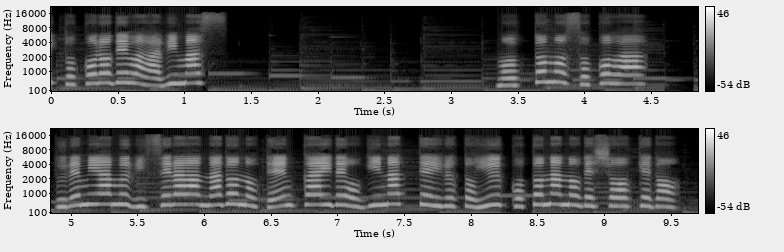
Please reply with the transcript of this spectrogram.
いところではあります。もっともそこは、プレミアムリセラーなどの展開で補っているということなのでしょうけど。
